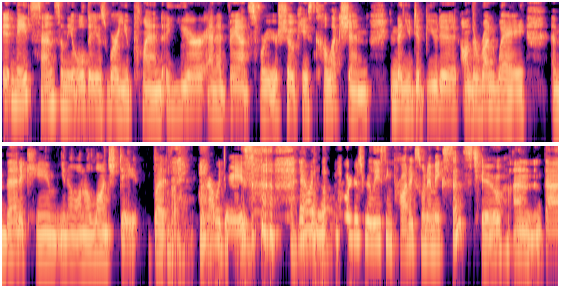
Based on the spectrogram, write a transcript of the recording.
it made sense in the old days where you planned a year in advance for your showcase collection and then you debuted it on the runway and then it came you know on a launch date but right. nowadays nowadays people are just releasing products when it makes sense to and that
